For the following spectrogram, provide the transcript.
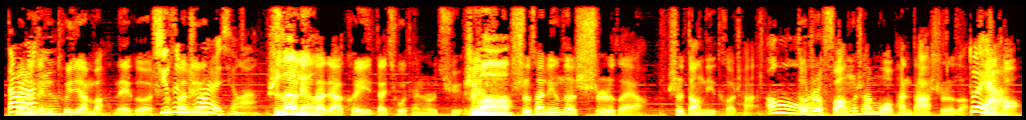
当然我给你推荐吧，那个骑自行车也行啊，十三陵。十三陵大家可以在秋天的时候去，是吗？十三陵的柿子呀是当地特产，哦，都是房山磨盘大柿子对啊挺好，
